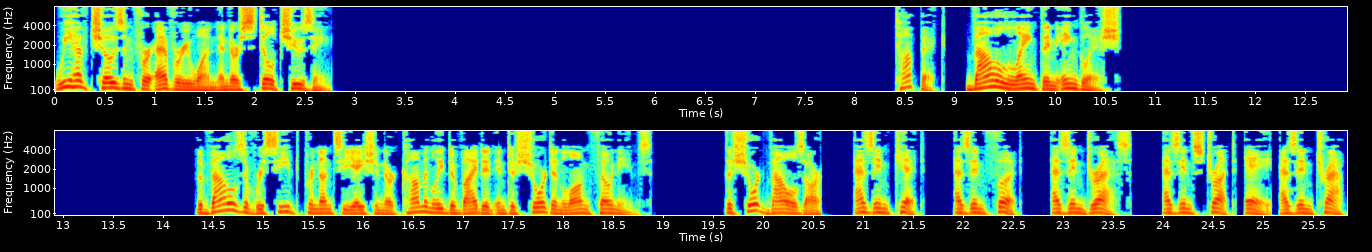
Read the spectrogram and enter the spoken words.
We have chosen for everyone and are still choosing. Vowel length in English The vowels of received pronunciation are commonly divided into short and long phonemes. The short vowels are as in kit, as in foot, as in dress, as in strut, a, as in trap,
